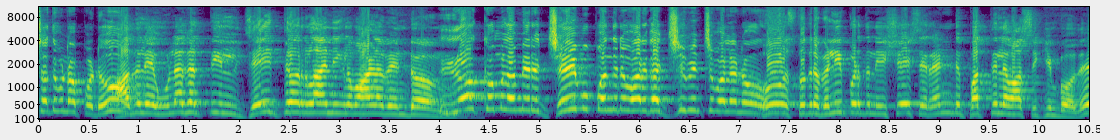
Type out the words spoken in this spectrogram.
చదివినప్పుడు அதுல உலகத்தில் ஜெயித்தவர்களாய் நீங்கள் வாழ வேண்டும் లోకములో మీరు జయము పొందిన వారుగా జీవించవలను ஓ ஸ்தோத்திர வெளிப்படுத்தின விசேஷ ரெண்டு பத்துல வாசிக்கும் போது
